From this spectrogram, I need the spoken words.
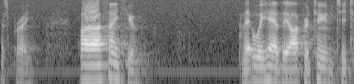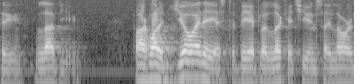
Let's pray. Father, I thank you that we have the opportunity to love you. Father, what a joy it is to be able to look at you and say, Lord,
